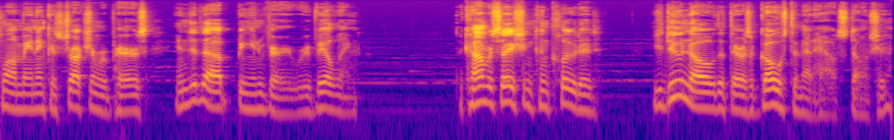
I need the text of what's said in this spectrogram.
plumbing and construction repairs, ended up being very revealing. The conversation concluded you do know that there is a ghost in that house, don't you?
